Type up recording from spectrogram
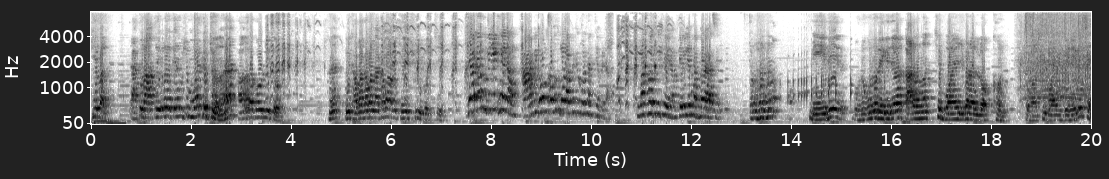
কি বল এত রাত না হ্যাঁ? খাওয়া দাওয়া তো? হ্যাঁ? তুই খাবার খাবার না খাবার আমি খেয়ে শুরু করছি। যাও তুমি খেয়ে নাও আমি কখন খাব তোমার অপেক্ষা করে থাকতে হবে না। তোমার খাওয়া তুমি খেয়ে নাও টেবিলে ভাত বাড়া আছে। শোনো শোনো শোনো। মেয়েদের ঘন ঘন রেগে যাওয়ার কারণ হচ্ছে বয়স বাড়ার লক্ষণ। তোমার কি বয়স বেড়ে গেছে?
